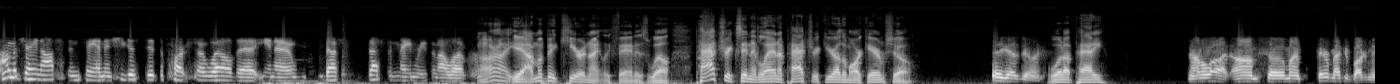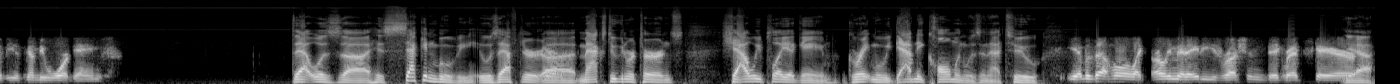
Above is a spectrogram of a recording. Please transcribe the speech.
I'm a Jane Austen fan, and she just did the part so well that you know that's that's the main reason I love her. All right. Yeah, I'm a big Keira Knightley fan as well. Patrick's in Atlanta. Patrick, you're on the Mark Arum show. How you guys doing? What up, Patty? Not a lot. Um, so my favorite Matthew Broderick movie is going to be War Games. That was uh, his second movie. It was after uh, Max Dugan returns. Shall we play a game? Great movie. Dabney Coleman was in that too. Yeah, it was that whole like early mid '80s Russian big red scare. Yeah.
